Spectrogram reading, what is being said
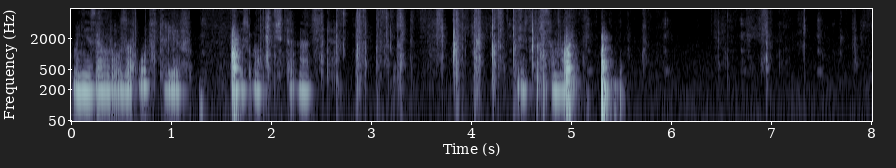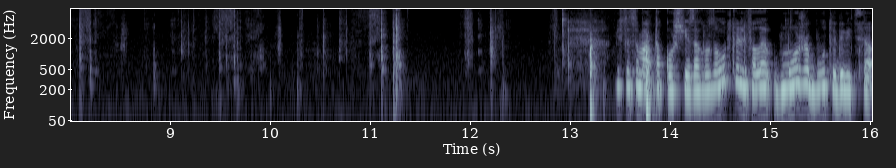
Мені загроза обстрілів 8 по 14. Місто Самар. Місто Самар також є загроза обстрілів, але може бути, дивіться,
